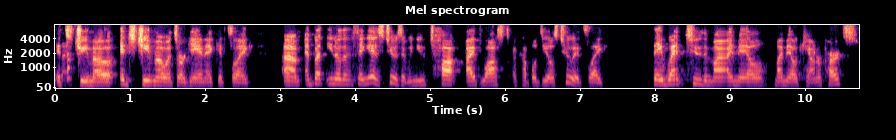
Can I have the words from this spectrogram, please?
It's GMO. It's GMO. It's organic. It's like, um, and but you know the thing is too is that when you talk, I've lost a couple deals too. It's like they went to the my male my male counterparts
